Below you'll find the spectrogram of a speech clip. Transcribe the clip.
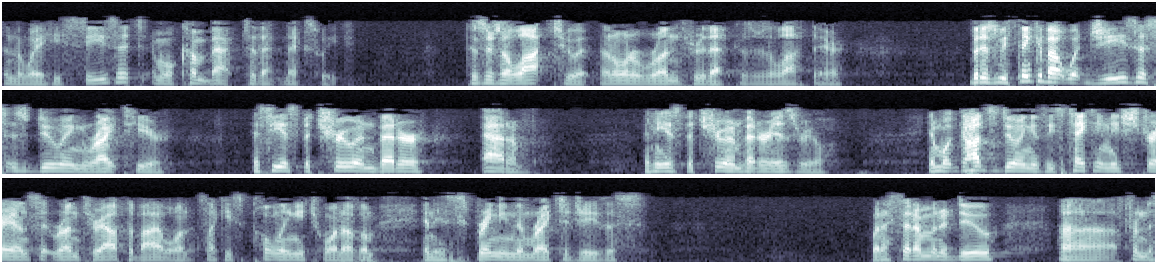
and the way he sees it, and we'll come back to that next week because there's a lot to it. I don't want to run through that because there's a lot there. But as we think about what Jesus is doing right here, as he is the true and better Adam, and he is the true and better Israel. And what God's doing is he's taking these strands that run throughout the Bible, and it's like he's pulling each one of them, and he's bringing them right to Jesus. What I said I'm going to do uh, from the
